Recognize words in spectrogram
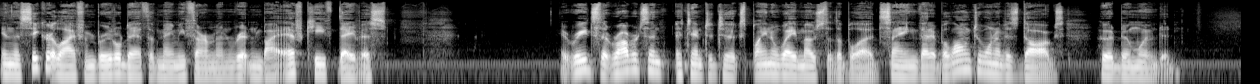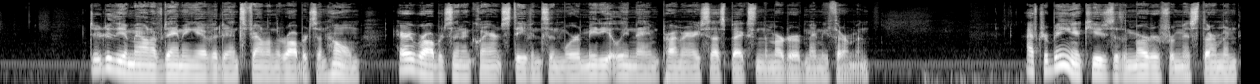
In The Secret Life and Brutal Death of Mamie Thurman, written by F. Keith Davis, it reads that Robertson attempted to explain away most of the blood, saying that it belonged to one of his dogs who had been wounded. Due to the amount of damning evidence found in the Robertson home, Harry Robertson and Clarence Stevenson were immediately named primary suspects in the murder of Mamie Thurman. After being accused of the murder for Miss Thurman,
